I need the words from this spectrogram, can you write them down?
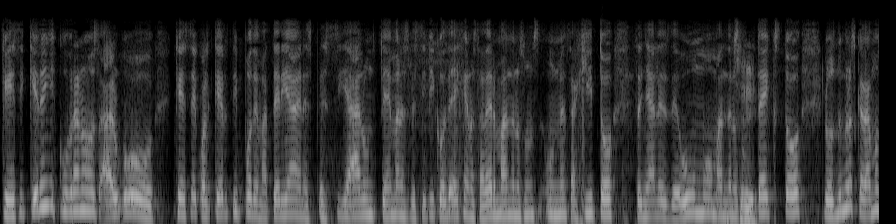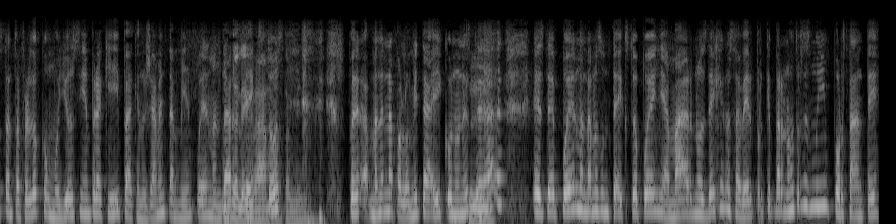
que si quieren que cubranos algo, que sea cualquier tipo de materia en especial, un tema en específico, déjenos saber, mándenos un, mensajito, señales de humo, mándenos un texto. Los números que damos, tanto Alfredo como yo, siempre aquí, para que nos llamen también, pueden mandar textos. También. pueden, manden una palomita ahí con una esperanza. Este, pueden mandarnos un texto, pueden llamarnos, déjenos saber, porque para nosotros es muy importante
